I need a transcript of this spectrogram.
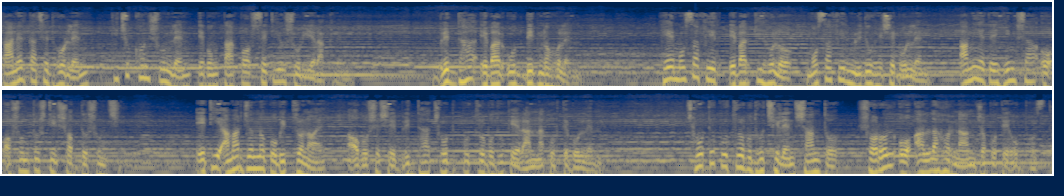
কানের কাছে ধরলেন, কিছুক্ষণ শুনলেন এবং তারপর সেটিও সরিয়ে রাখলেন। বৃদ্ধা এবার উদ্বিগ্ন হলেন। হে মোসাফির, এবার কি হল? মোসাফির মৃদু হেসে বললেন, আমি এতে হিংসা ও অসন্তুষ্টির শব্দ শুনছি। এটি আমার জন্য পবিত্র নয়। অবশেষে বৃদ্ধা ছোট পুত্রবধূকে রান্না করতে বললেন। ছোট পুত্রবধূ ছিলেন শান্ত, সরল ও আল্লাহর নাম জপতে অভ্যস্ত।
